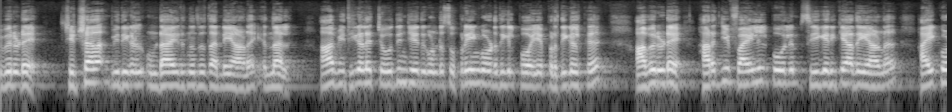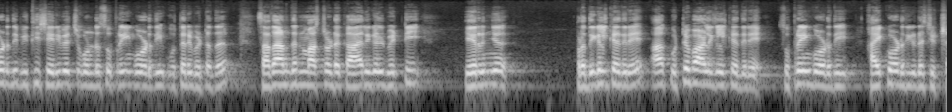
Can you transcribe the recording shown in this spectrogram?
ഇവരുടെ ശിക്ഷാവിധികൾ ഉണ്ടായിരുന്നത് തന്നെയാണ്. എന്നാൽ ആ വിധികളെ ചോദ്യം ചെയ്തുകൊണ്ട് സുപ്രീം കോടതിയിൽ പോയ പ്രതികൾക്ക് അവരുടെ ഹർജി ഫയലിൽ പോലും സ്വീകരിക്കാതെയാണ് ഹൈക്കോടതി വിധി ശരിവെച്ചുകൊണ്ട് സുപ്രീം കോടതി ഉത്തരവിട്ടത്. സദാനന്ദൻ മാസ്റ്ററുടെ കാലുകൾ വെട്ടി എറിഞ്ഞ് പ്രതികൾക്കെതിരെ ആ കുറ്റവാളികൾക്കെതിരെ സുപ്രീം കോടതി ഹൈക്കോടതിയുടെ ശിക്ഷ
